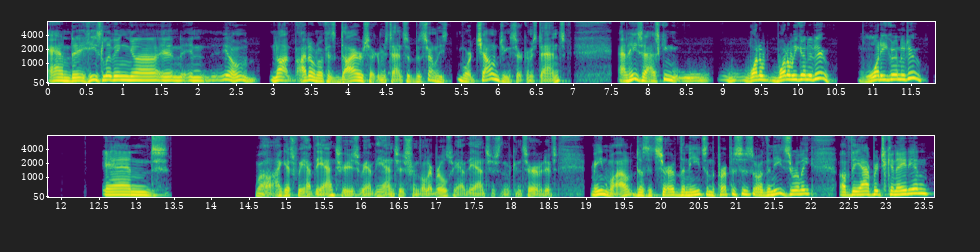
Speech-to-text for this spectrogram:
And uh, he's living uh, in, in, you know, not, I don't know if it's dire circumstances, but certainly more challenging circumstance. And he's asking, what are, what are we going to do? What are you going to do? And well, I guess we have the answers. We have the answers from the liberals. We have the answers from the conservatives. Meanwhile, does it serve the needs and the purposes or the needs really of the average Canadian?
